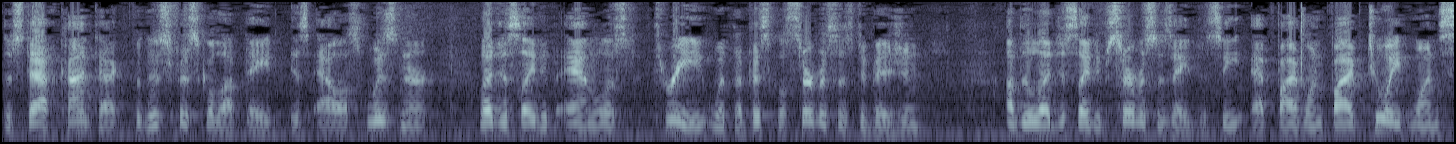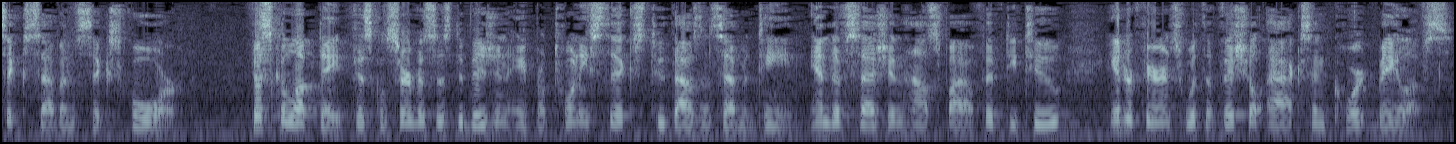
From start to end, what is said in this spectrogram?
The staff contact for this fiscal update is Alice Wisner, Legislative Analyst 3 with the Fiscal Services Division of the Legislative Services Agency at 515 281 6764. Fiscal Update, Fiscal Services Division, April 26, 2017. End of session, House File 52, Interference with Official Acts and Court Bailiffs.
